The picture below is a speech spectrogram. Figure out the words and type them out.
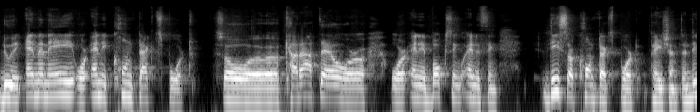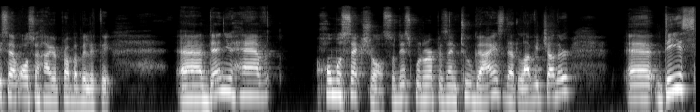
doing MMA or any contact sport. So uh, karate or or any boxing or anything. These are contact sport patients, and these have also higher probability. Uh, then you have homosexuals. So this will represent two guys that love each other. Uh, these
